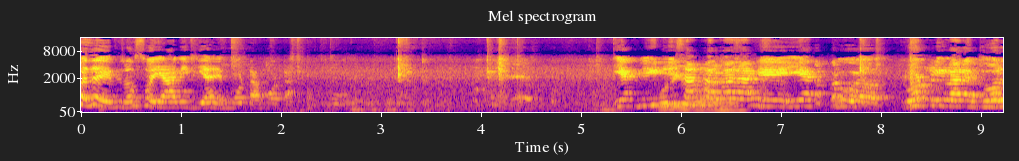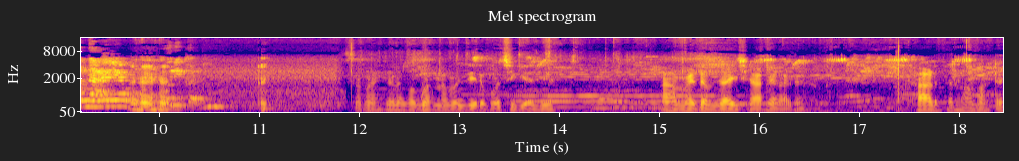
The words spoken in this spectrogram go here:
બધા રસોઈ આવી ગયા મોટા મોટા. એક પૂરી વાળા વાળા હે એક રોટલી વાળા જોરદાર. પૂરી કરો. તમે છે ને ભગવાનના મંદિરે પહોંચી ગયા છીએ. હા મેડમ જાય છે આગળ આગળ. થાળ ધરવા માટે.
